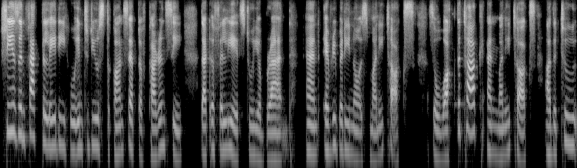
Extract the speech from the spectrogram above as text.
She is, in fact, the lady who introduced the concept of currency that affiliates to your brand. And everybody knows money talks. So, walk the talk and money talks are the two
